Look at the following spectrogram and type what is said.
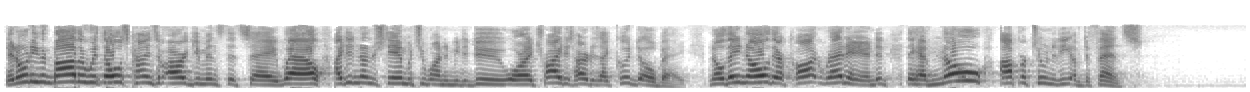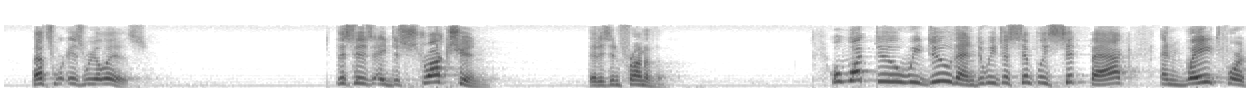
They don't even bother with those kinds of arguments that say, well, I didn't understand what you wanted me to do, or I tried as hard as I could to obey. No, they know they're caught red-handed. They have no opportunity of defense. That's where Israel is. This is a destruction that is in front of them. Well, what do we do then? Do we just simply sit back and wait for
